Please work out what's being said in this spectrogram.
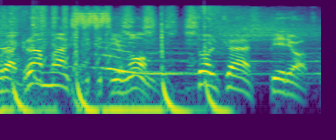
Программа «Ксеном». Только вперед!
